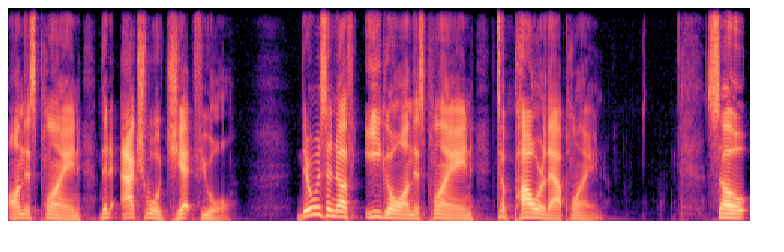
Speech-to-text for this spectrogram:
on this plane than actual jet fuel. There was enough ego on this plane to power that plane. So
